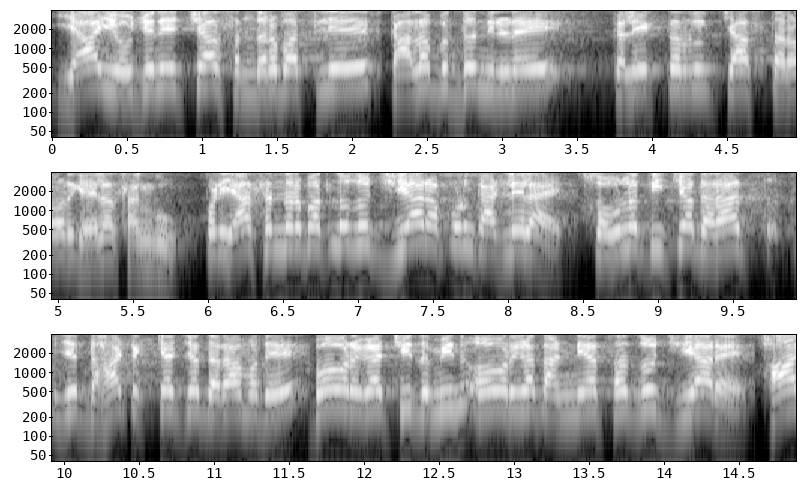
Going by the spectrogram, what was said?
या योजनेच्या संदर्भातले कालबद्ध निर्णय कलेक्टरच्या स्तरावर घ्यायला सांगू. पण या संदर्भातला जो जी आर आपण काढलेला आहे सवलतीच्या दरात म्हणजे दहा टक्क्याच्या दरामध्ये ब वर्गाची जमीन अ वर्गात आणण्याचा जो जी आर आहे हा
